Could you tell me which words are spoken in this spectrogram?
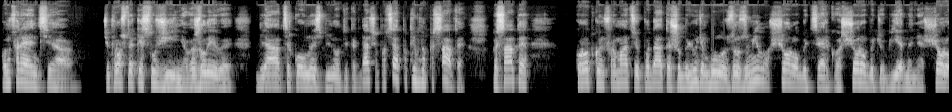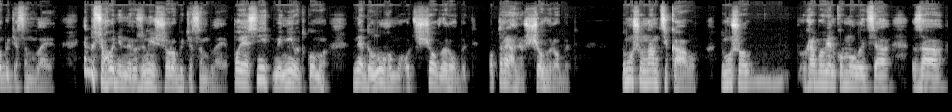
конференція чи просто якесь служіння важливе для церковної спільноти і так далі, про це потрібно писати. Писати коротку інформацію, подати, щоб людям було зрозуміло, що робить церква, що робить об'єднання, що робить асамблея. Я до сьогодні не розумію, що робить асамблея. Поясніть мені, от такому недолугому, от що ви робите. От реально, що ви робите. Тому що нам цікаво. Тому що Грабовенко молиться за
